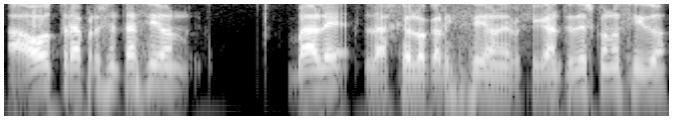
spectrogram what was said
a otra presentación, ¿vale? La geolocalización, el gigante desconocido,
